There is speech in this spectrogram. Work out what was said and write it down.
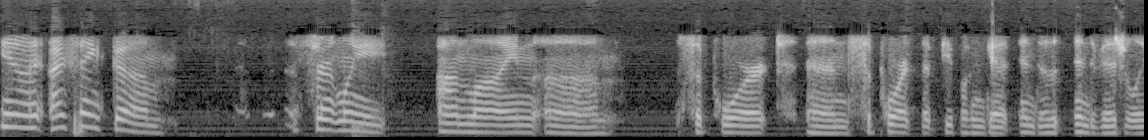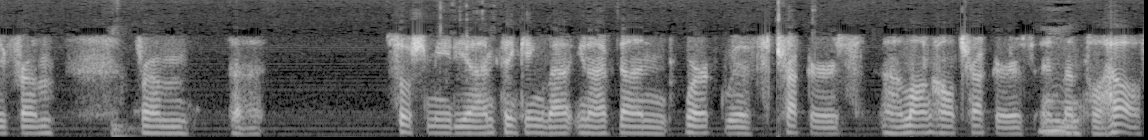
You know i, I think um, certainly online um, support and support that people can get individually from from uh, social media. I'm thinking about you know I've done work with truckers, uh, long haul truckers, and mm. mental health,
